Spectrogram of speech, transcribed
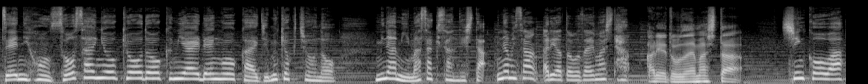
全日本総裁業協同組合連合会事務局長の南正樹さんでした。南さんありがとうございました。ありがとうございました。進行は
